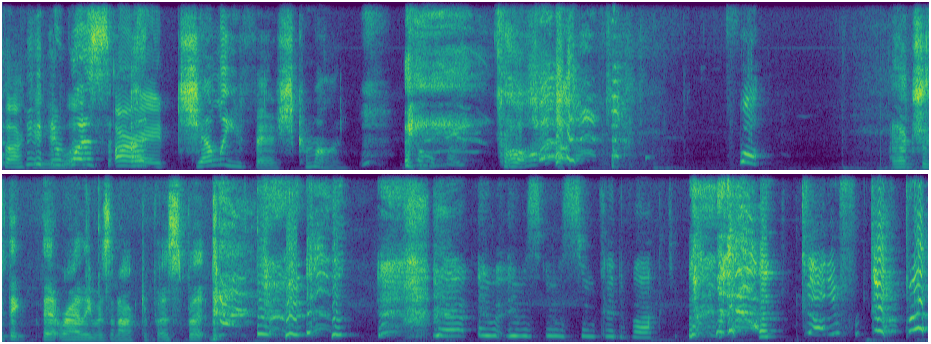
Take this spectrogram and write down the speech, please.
fucking It bless. was all a right. jellyfish. Come on. Oh my god. I actually think that Riley was an octopus, but yeah, it, it was it was so good of act. god, I forgot about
